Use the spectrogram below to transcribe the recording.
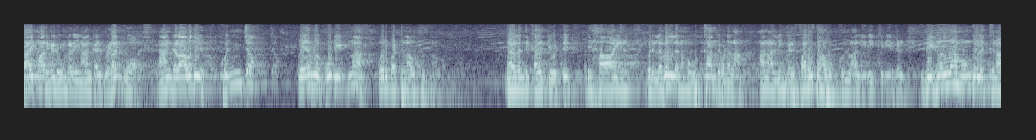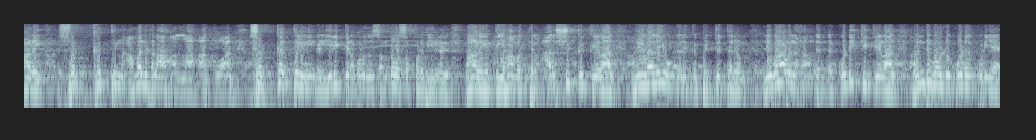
தாய்மார்கள் உங்களை நாங்கள் விளங்குவோம். நாங்களாவது கொஞ்சம் வேர்வை கூடிட்டுனா ஒரு பட்டன் அவுத்துட்டோம். மேலேருந்து கழட்டி விட்டு அப்படி ஹாயின்னு ஒரு லெவலில் நம்ம உட்கார்ந்து விடலாம். ஆனால் நீங்கள் பருதாவுக்குள்ளால் இருக்கிறீர்கள். இவைகளெல்லாம் உங்களுக்கு நாளை சொர்க்கத்தின் அமல்களாக அல்லாஹ் ஆக்குவான். சொர்க்கத்தில் நீங்கள் இருக்கிற பொழுது சந்தோஷப்படுவீர்கள். நாளைய கையாமத்தில் அரசுக்கு கீழால் நிழலை உங்களுக்கு பெற்றுத்தரும். லிவாவுல் ஹம்த் என்ற கொடிக்கு கீழால் ஒன்று கொண்டு கூடக்கூடிய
